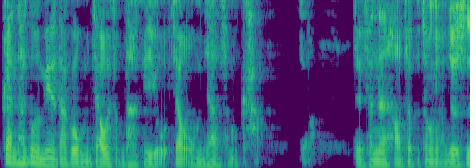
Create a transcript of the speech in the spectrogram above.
干他根本没有搭过我们家，为什么他可以有叫我们家什么卡？这样对，反正好，这不重要，就是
